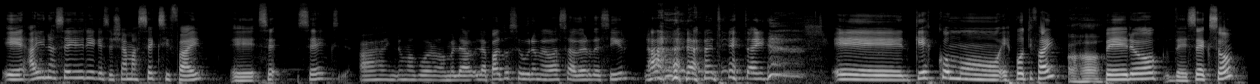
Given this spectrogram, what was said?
Eh, hay una serie que se llama Sexify. eh, se- sex, ay, no me acuerdo. La, la Pato seguro me va a saber decir. Ah, está ahí. Eh, que es como Spotify, Ajá. pero de sexo.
